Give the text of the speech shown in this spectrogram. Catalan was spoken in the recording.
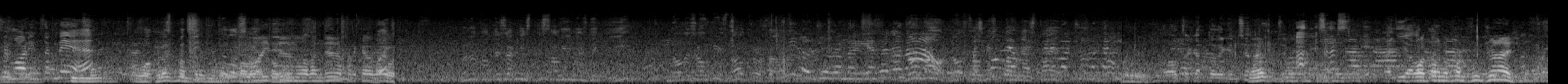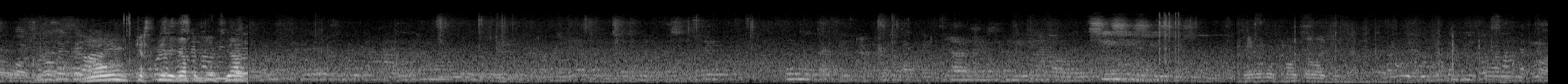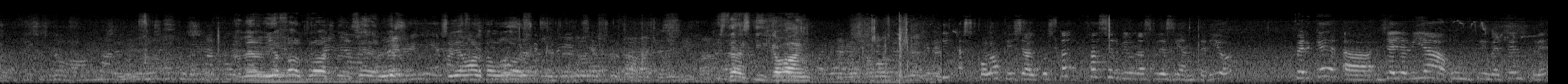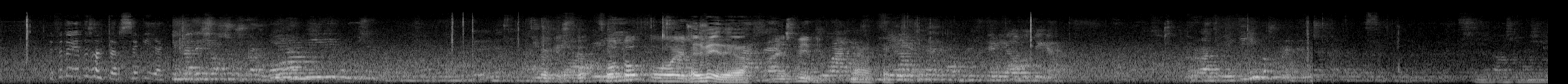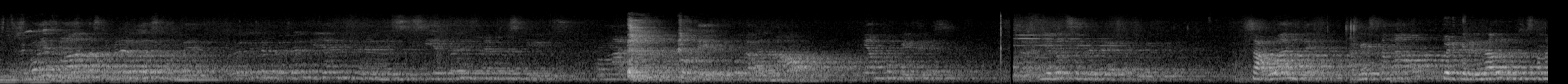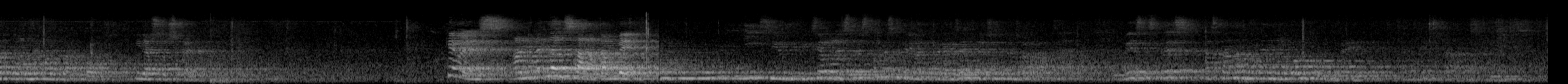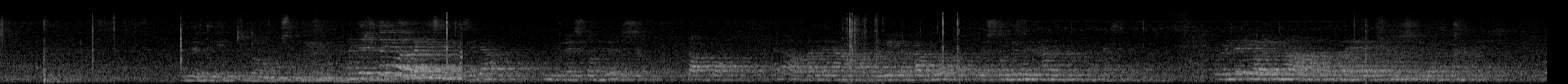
50 mil. Bueno, totes aquestes salines d'aquí no les heu vist nosaltres. Mira, el Josep Maria de Nadal. No, no, no heu vist quan estan. A l'altre cantó d'aquest centre. Allí a la Pot no pot funcionar això. No un que es tiri cap aquí, final. A mi havia fa el clos, no sé, a més s'havia mort el gos. Està aquí cavant. es col·loca ja al costat, fa servir una església anterior, perquè eh, ja hi havia un primer temple. De fet, aquest és el tercer que hi ha aquí. Això que és fo- foto o és... És vídeo. Ah, és vídeo. I és el secret d'aquesta església. S'aguanta aquesta nau perquè les altres estan actuant de contrapòs i la sospenen.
